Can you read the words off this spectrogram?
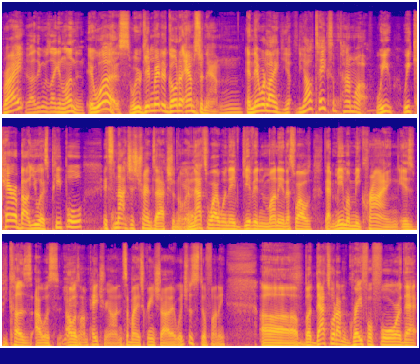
Right? I think it was like in London. It was. We were getting ready to go to Amsterdam, and they were like, "Y- "Y'all take some time off. We we care about you as people. It's not just transactional." And that's why when they've given money, and that's why I was that meme of me crying is because I was I was on Patreon. Somebody screenshot it, which was still funny. Uh, but that's what I'm grateful for. That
